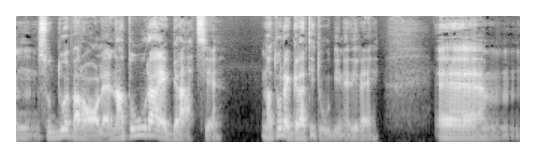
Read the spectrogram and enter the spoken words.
Mm, su due parole, natura e grazie. Natura e gratitudine, direi. Ehm,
